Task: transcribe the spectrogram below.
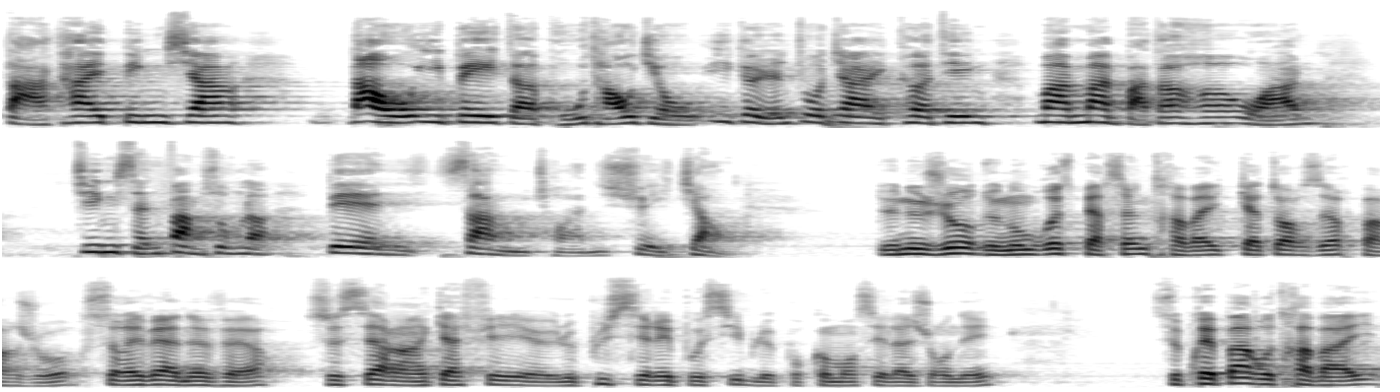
打开冰箱，倒一杯的葡萄酒，一个人坐在客厅，慢慢把它喝完，精神放松了，便上床睡觉。 De nos jours, de nombreuses personnes travaillent 14 heures par jour, se réveillent à 9 heures, se servent un café euh, le plus serré possible pour commencer la journée, se préparent au travail,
